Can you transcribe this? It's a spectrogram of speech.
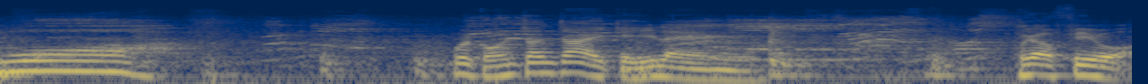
哇！喂，講真真係幾靚喎，好有 feel 喎。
